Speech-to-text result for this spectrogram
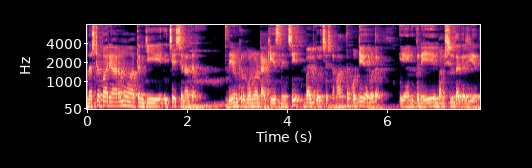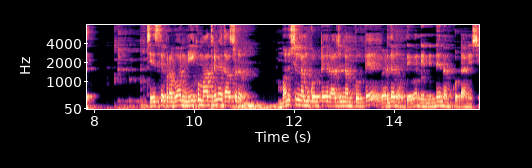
నష్టపరిహారం అతనికి ఇచ్చేసింది అతను. దేవుని కృపను ఆ కేసు నుంచి బయటకు వచ్చేసినాం. అంతా కొట్టివేయబడ్డారు ఏ అనుకుని ఏ మనుషుల దగ్గర చేయొద్దు. చేస్తే ప్రభా నీకు మాత్రమే దాసుడు. మనుషులు నమ్ముకుంటే రాజులు నమ్ముకుంటే వ్యర్థము. దేవా నేను నిన్నే నమ్ముకుంటా అనేసి.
